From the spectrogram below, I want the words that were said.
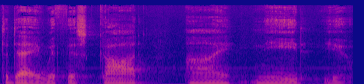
today with this God, I need you.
